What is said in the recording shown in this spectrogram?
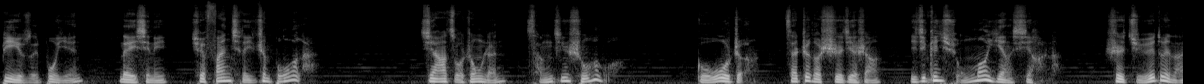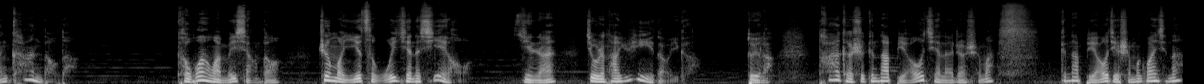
闭嘴不言，内心里却翻起了一阵波澜。家族中人曾经说过，鼓舞者在这个世界上已经跟熊猫一样稀罕了，是绝对难看到的。可万万没想到，这么一次无意间的邂逅。竟然就让他遇到一个。对了，他可是跟他表姐来着，什么？跟他表姐什么关系呢？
